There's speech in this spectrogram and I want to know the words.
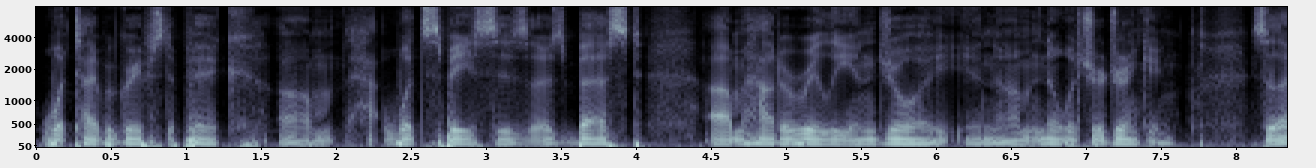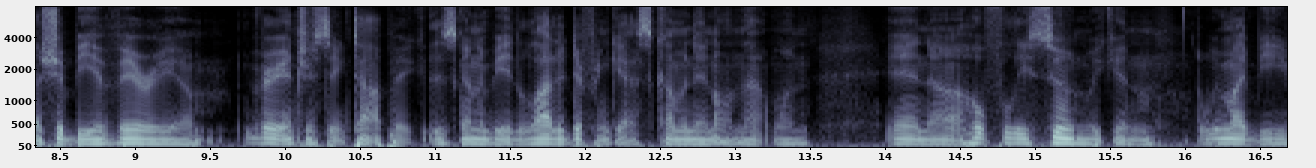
what type of grapes to pick um, how, what space is, is best um, how to really enjoy and um, know what you're drinking. So that should be a very um, very interesting topic. There's going to be a lot of different guests coming in on that one. And uh, hopefully soon we can we might be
